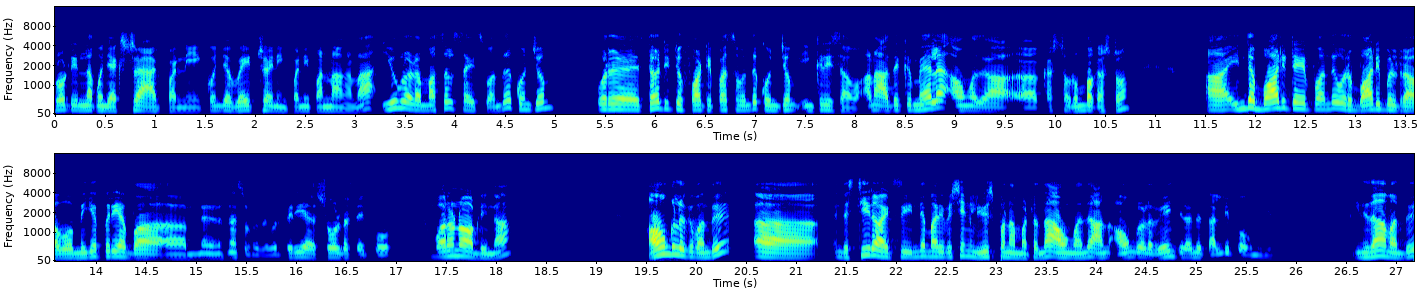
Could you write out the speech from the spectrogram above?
ப்ரோட்டீன்லாம் கொஞ்சம் எக்ஸ்ட்ரா ஆட் பண்ணி கொஞ்சம் வெயிட் ட்ரைனிங் பண்ணி பண்ணாங்கன்னா இவங்களோட மசில் சைஸ் வந்து கொஞ்சம் ஒரு தேர்ட்டி டு ஃபார்ட்டி பர்சன்ட் வந்து கொஞ்சம் இன்க்ரீஸ் ஆகும். ஆனால் அதுக்கு மேலே அவங்க கஷ்டம் ரொம்ப கஷ்டம். இந்த பாடி டைப் வந்து ஒரு பாடி பில்டராகவோ மிகப்பெரிய பா என்ன சொல்றது? ஒரு பெரிய ஷோல்டர் டைப்போ வரணும் அப்படின்னா அவங்களுக்கு வந்து இந்த ஸ்டீராய்ட்ஸ் இந்த மாதிரி விஷயங்கள் யூஸ் பண்ணால் மட்டும்தான் அவங்க வந்து அவங்களோட ரேஞ்சிலேருந்து தள்ளி போக முடியும். இதுதான் வந்து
